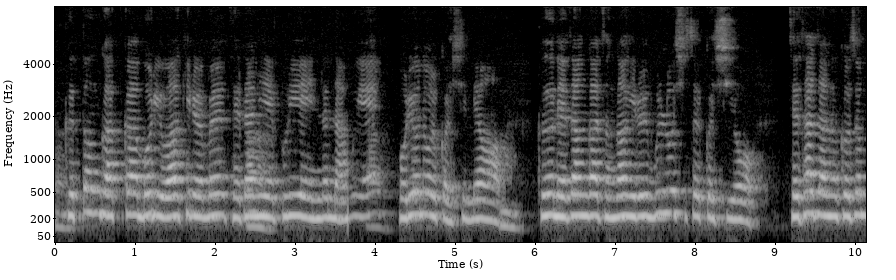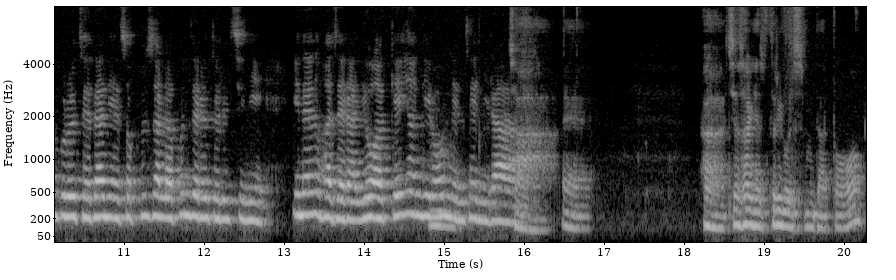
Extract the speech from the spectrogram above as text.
어. 그 똥각과 머리와 기름을 제단 아. 위에 불 위에 있는 나무에 아. 버려놓을 것이며 음. 그 내장과 정강이를 물로 씻을 것이요 제사장은 그 전부를 제단 위에서 불살라 분제를 드릴지니 이는 화제라 여호와께 향기로운 음. 냄새니라 자, 예. 아, 계속 드리고 있습니다. 또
